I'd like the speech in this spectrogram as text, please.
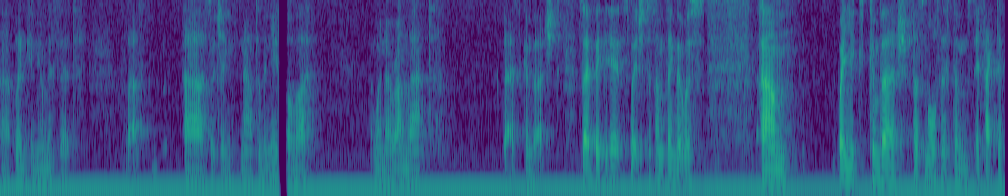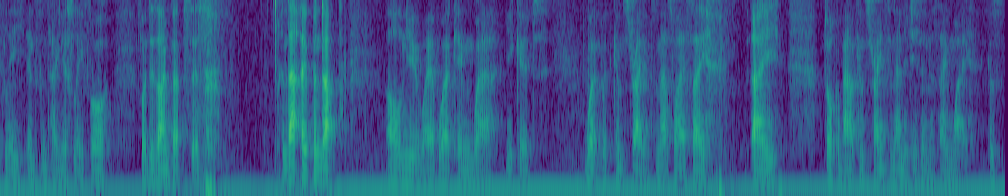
uh, blink and you'll miss it. So that's uh, switching now to the new solver. When I run that, that's converged. So it, it switched to something that was um, where you could converge for small systems effectively instantaneously for, for design purposes. and that opened up a whole new way of working where you could work with constraints. And that's why I say I talk about constraints and energies in the same way. Because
